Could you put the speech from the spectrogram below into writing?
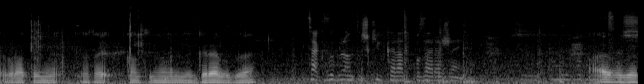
Dobra, to my tutaj kontynuujemy grę w ogóle. Tak wyglądasz kilka lat po zarażeniu. Ale w ogóle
